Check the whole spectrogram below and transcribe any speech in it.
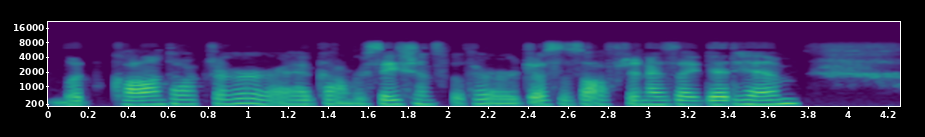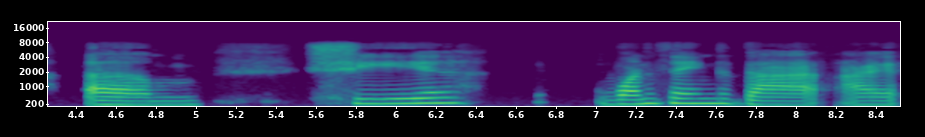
would call and talk to her. I had conversations with her just as often as I did him. Um, she, one thing that I,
